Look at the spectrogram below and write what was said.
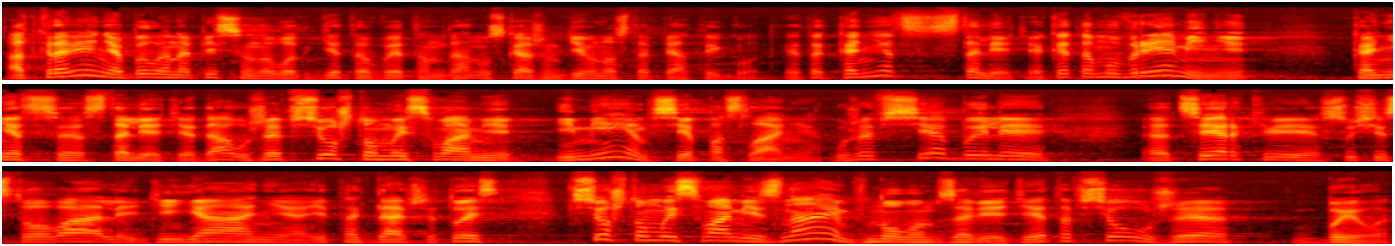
Откровение было написано вот где-то в этом, да, ну скажем, 95 год. Это конец столетия. К этому времени, конец э, столетия, да, уже все, что мы с вами имеем, все послания, уже все были э, церкви, существовали, деяния и так дальше. То есть все, что мы с вами знаем в Новом Завете, это все уже было.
